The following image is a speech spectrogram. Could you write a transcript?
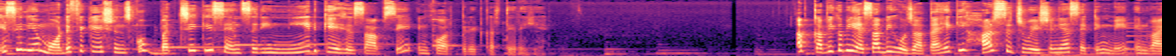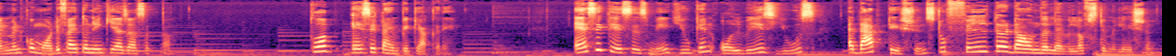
इसीलिए मॉडिफिकेशंस को बच्चे की सेंसरी नीड के हिसाब से इनकॉर्पोरेट करते रहिए अब कभी कभी ऐसा भी हो जाता है कि हर सिचुएशन या सेटिंग में एनवायरमेंट को मॉडिफाई तो नहीं किया जा सकता। तो अब ऐसे टाइम पे क्या करें? ऐसे केसेस में you can always use adaptation to filter down the level of stimulation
